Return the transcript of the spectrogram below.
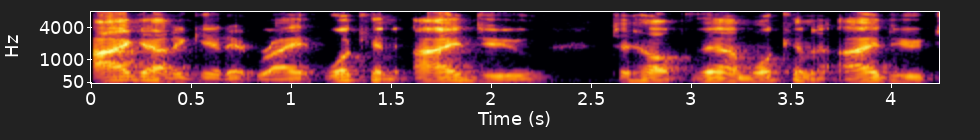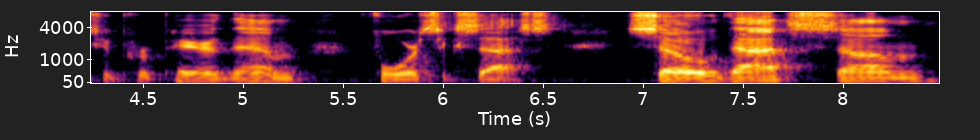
I got to get it right. What can I do to help them? What can I do to prepare them for success? So that's um,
